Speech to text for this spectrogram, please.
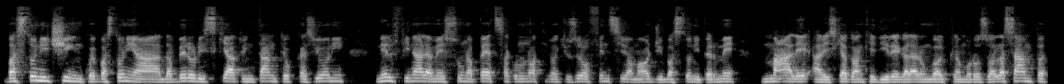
Bastoni 5, Bastoni ha davvero rischiato in tante occasioni, nel finale ha messo una pezza con un'ottima chiusura offensiva, ma oggi Bastoni per me male, ha rischiato anche di regalare un gol clamoroso alla Samp.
